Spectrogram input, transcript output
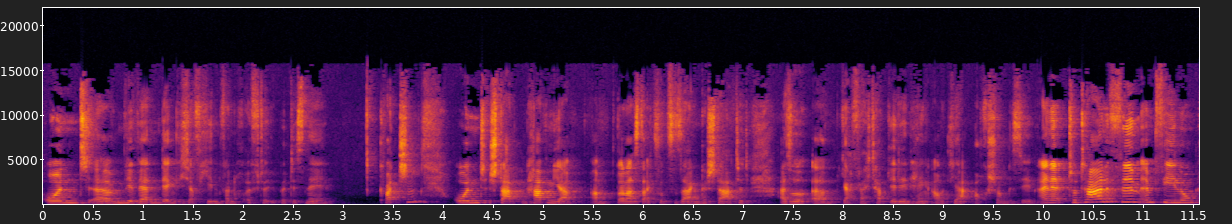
und ähm, wir werden, denke ich, auf jeden Fall noch öfter über Disney quatschen und starten, haben ja am Donnerstag sozusagen gestartet. Also ähm, ja, vielleicht habt ihr den Hangout ja auch schon gesehen. Eine totale Filmempfehlung,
